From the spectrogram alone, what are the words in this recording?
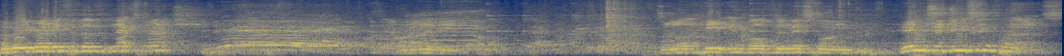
Are we ready for the next match? Yeah! Alrighty. There's a lot of heat involved in this one. Introducing first.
